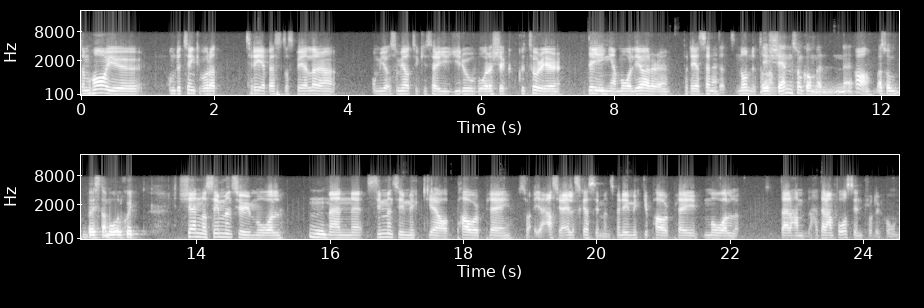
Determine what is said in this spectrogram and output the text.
de har ju, om du tänker våra tre bästa spelare, om jag, som jag tycker så är det ju Giroud, våra Couturier. Det är mm. inga målgörare på det sättet. Någon utav det är Chen som kommer, ja. alltså bästa målskytt. Chen och Simmons gör ju mål. Mm. Men eh, Simmons är mycket av powerplay. Så, ja, alltså jag älskar Simmons, men det är mycket powerplay-mål där han, där han får sin produktion.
